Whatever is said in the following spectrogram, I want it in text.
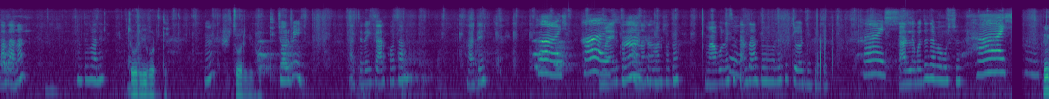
কাদা না? হতে পারে। চর্বি ভর্তি। হুম? চর্বি ভর্তি। চর্বি? আচ্ছা দেখি কার কথা। হাটে। মায়ের কথা না তোমার কথা? মা বলেছে কাঁদা তুমি বলেছে চর্বি পেটে কাটলে বোঝা যাবে অবশ্য। তুমি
